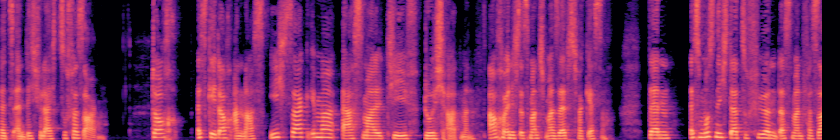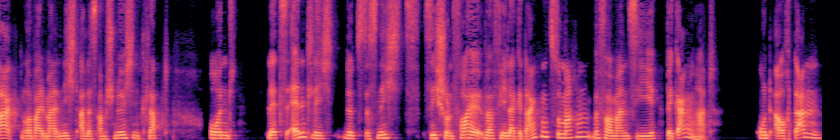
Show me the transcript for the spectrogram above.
letztendlich vielleicht zu versagen. Doch es geht auch anders. Ich sage immer, erstmal tief durchatmen, auch wenn ich das manchmal selbst vergesse. Denn es muss nicht dazu führen, dass man versagt, nur weil mal nicht alles am Schnürchen klappt. Und letztendlich nützt es nichts, sich schon vorher über Fehler Gedanken zu machen, bevor man sie begangen hat. Und auch dann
